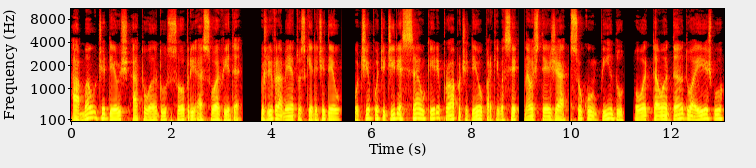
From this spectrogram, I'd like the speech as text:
a mão de Deus atuando sobre a sua vida. Os livramentos que ele te deu, o tipo de direção que ele próprio te deu para que você não esteja sucumbindo ou então andando a esmo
